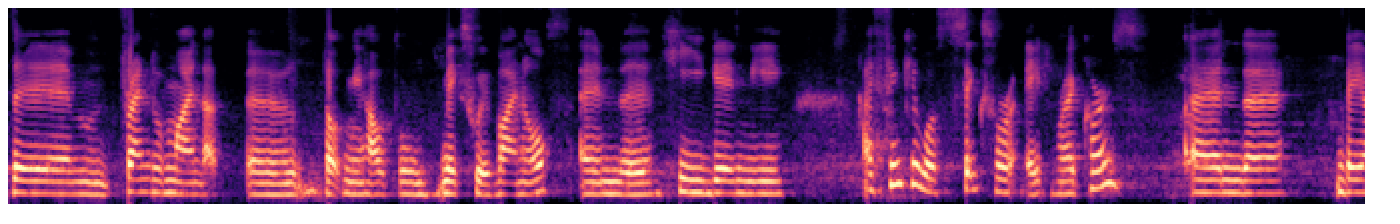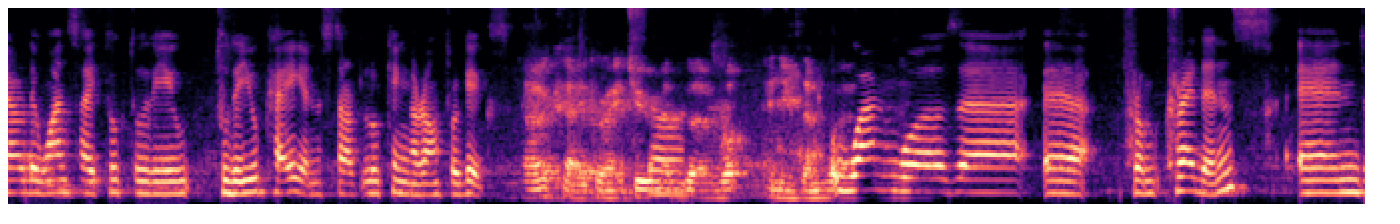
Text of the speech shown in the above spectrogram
the um, friend of mine that uh, taught me how to mix with vinyls, and uh, he gave me, I think it was six or eight records, and uh, they are the ones I took to the to the UK and start looking around for gigs. Okay, great. Do you So- remember what any of them were? One was uh, uh, from Credence and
